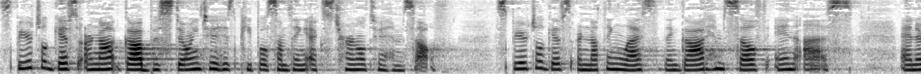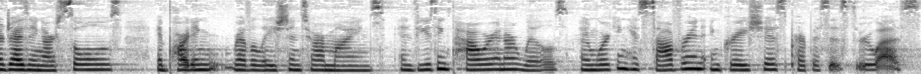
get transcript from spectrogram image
Spiritual gifts are not God bestowing to his people something external to himself. Spiritual gifts are nothing less than God himself in us, energizing our souls, imparting revelation to our minds, infusing power in our wills, and working his sovereign and gracious purposes through us.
